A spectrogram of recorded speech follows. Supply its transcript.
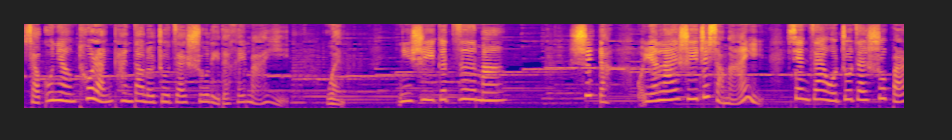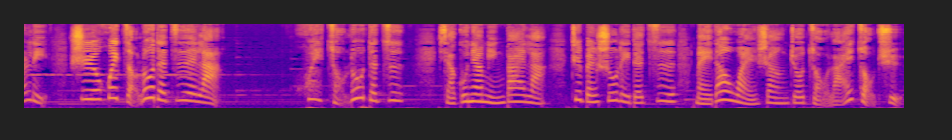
小姑娘突然看到了住在书里的黑蚂蚁，问：“你是一个字吗？”“是的，我原来是一只小蚂蚁，现在我住在书本里，是会走路的字啦。”会走路的字，小姑娘明白了。这本书里的字，每到晚上就走来走去，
